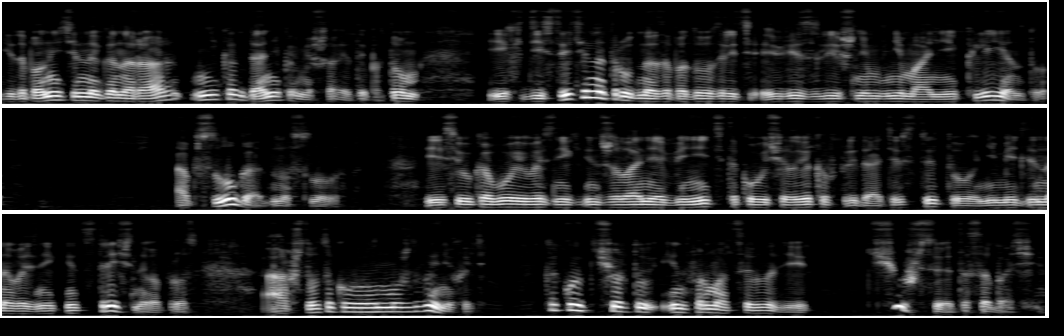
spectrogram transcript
и дополнительный гонорар никогда не помешает. И потом, их действительно трудно заподозрить в излишнем внимании к клиенту. Обслуга – одно слово. Если у кого и возникнет желание обвинить такого человека в предательстве, то немедленно возникнет встречный вопрос. А что такого он может вынюхать? Какой к черту информацией владеет? Чушь все это собачья.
